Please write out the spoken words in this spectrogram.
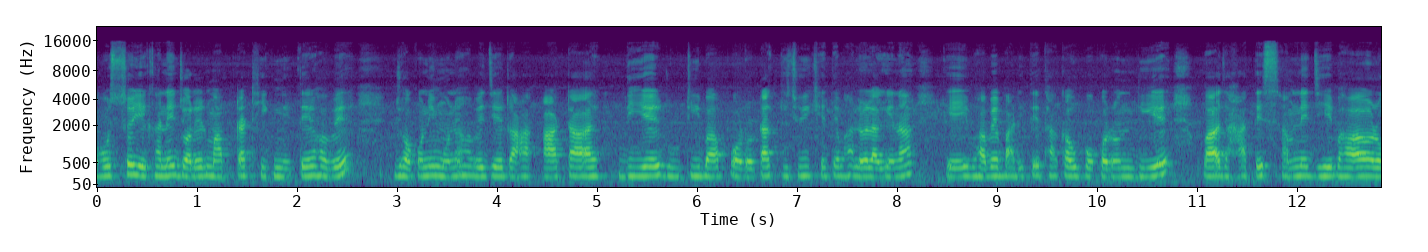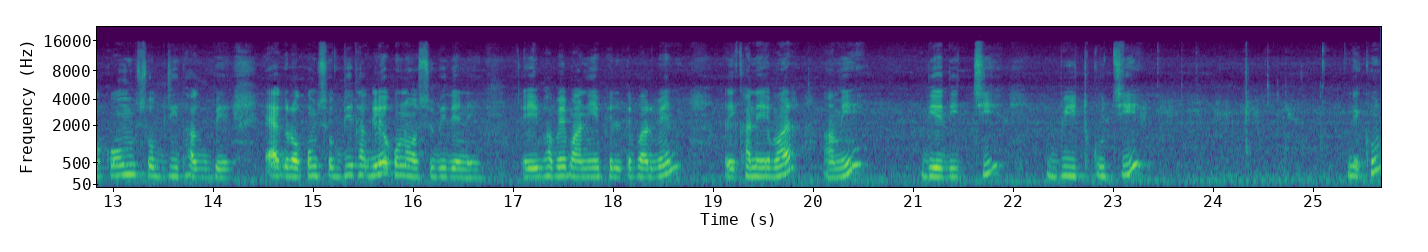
অবশ্যই এখানে জলের মাপটা ঠিক নিতে হবে। যখনই মনে হবে যে আটা দিয়ে রুটি বা পরোটা কিছুই খেতে ভালো লাগে না, এইভাবে বাড়িতে থাকা উপকরণ দিয়ে বা হাতের সামনে যে রকম সবজি থাকবে, এক রকম সবজি থাকলেও কোনো অসুবিধে নেই। এইভাবে বানিয়ে ফেলতে পারবেন। এখানে এবার আমি দিয়ে দিচ্ছি বিট কুচি। দেখুন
